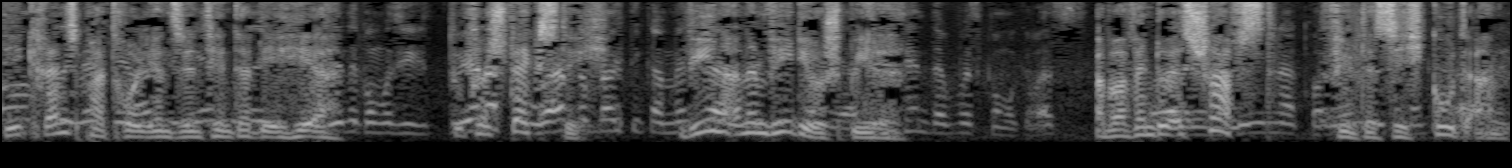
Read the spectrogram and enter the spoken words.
Die Grenzpatrouillen sind hinter dir her. Du versteckst dich, wie in einem Videospiel. Aber wenn du es schaffst, fühlt es sich gut an.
